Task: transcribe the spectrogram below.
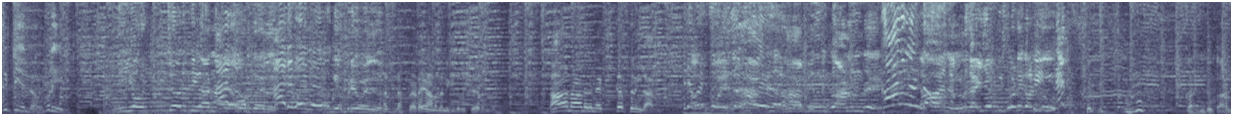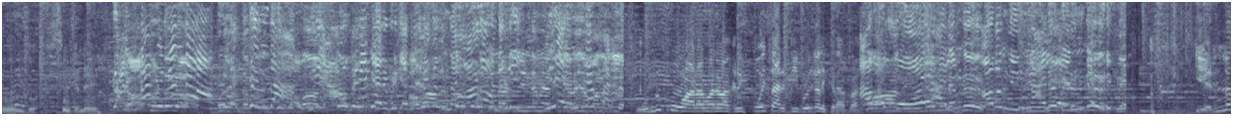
കിട്ടിയല്ലോ ഇവിടെ. നീ ഒറ്റ ആര് പോയത്? നല്ല പെടയാണെന്ന് എനിക്ക് വെച്ചിരുന്നത് താനാണ് ഇതിനൊക്കത്തിനും കാരണം. കാണുന്നുണ്ടോ? കണ്ടു. കാണുമെന്തോ ശരിയല്ലേ? ഒന്ന് പോവാടാ മരമാക്കി പോയി തരത്തി പോയി കളിക്കടാ എന്നെ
